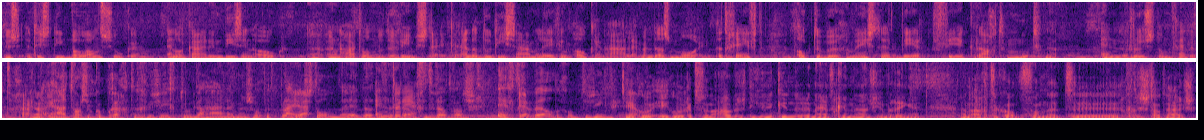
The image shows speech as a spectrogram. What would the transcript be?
Dus het is die balans zoeken en elkaar in die zin ook eh, een hart onder de riem steken. En dat doet die samenleving ook in Haarlem. En dat is mooi. Dat geeft ook de burgemeester weer veerkracht, moed en rust om verder te gaan. Nou ja, het was ook een prachtig gezicht toen de Haarlemmers op het plein Ja. stonden. Hè. Dat, En eh, terecht. Dat, dat was echt geweldig om te zien. Ik, hoor, ik hoor het van ouders die hun kinderen naar het gymnasium brengen. Aan de achterkant van het eh, stadhuis.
